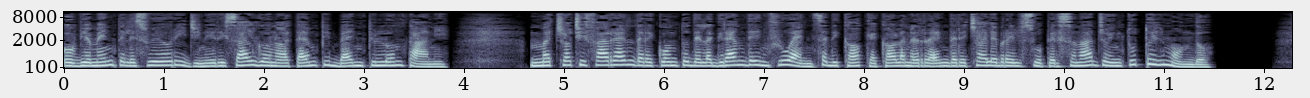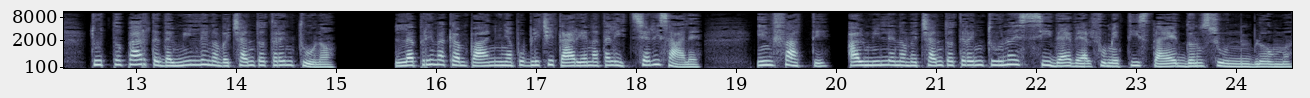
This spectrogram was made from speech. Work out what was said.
Ovviamente le sue origini risalgono a tempi ben più lontani. Ma ciò ci fa rendere conto della grande influenza di Coca-Cola nel rendere celebre il suo personaggio in tutto il mondo. Tutto parte dal 1931. La prima campagna pubblicitaria natalizia risale, infatti, al 1931 e si deve al fumettista Eddon Sundblom,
